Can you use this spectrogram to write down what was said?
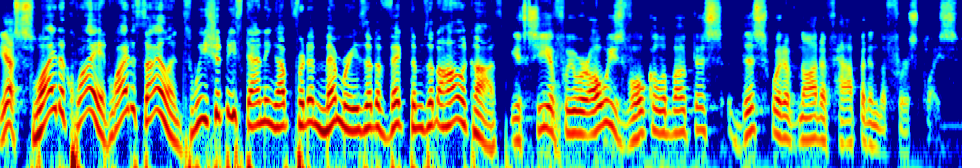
Yes. Why the quiet? Why the silence? We should be standing up for the memories of the victims of the Holocaust. You see, if we were always vocal about this, this would have not have happened in the first place.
